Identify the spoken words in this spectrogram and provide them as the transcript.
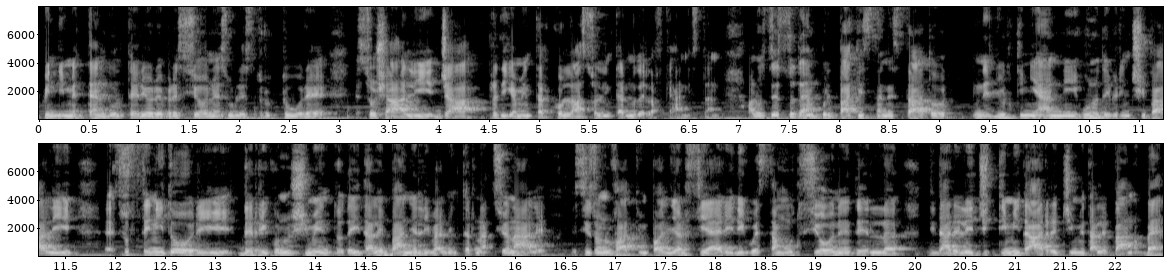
quindi mettendo ulteriore pressione sulle strutture sociali già praticamente al collasso all'interno dell'Afghanistan. Allo stesso tempo il Pakistan è stato negli ultimi anni uno dei principali eh, sostenitori del riconoscimento dei talebani a livello internazionale e si sono fatti un po' gli alfieri di questa mozione del, di dare legittimità al regime talebano. Beh,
